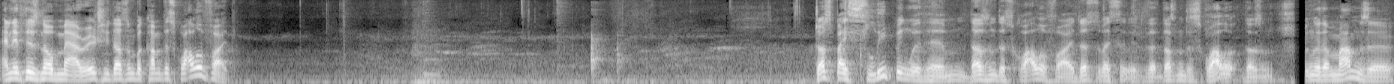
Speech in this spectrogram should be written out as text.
And if there's no marriage, he doesn't become disqualified. Just by sleeping with him doesn't disqualify. Just by doesn't disqualify doesn't sleeping with a mamzer,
